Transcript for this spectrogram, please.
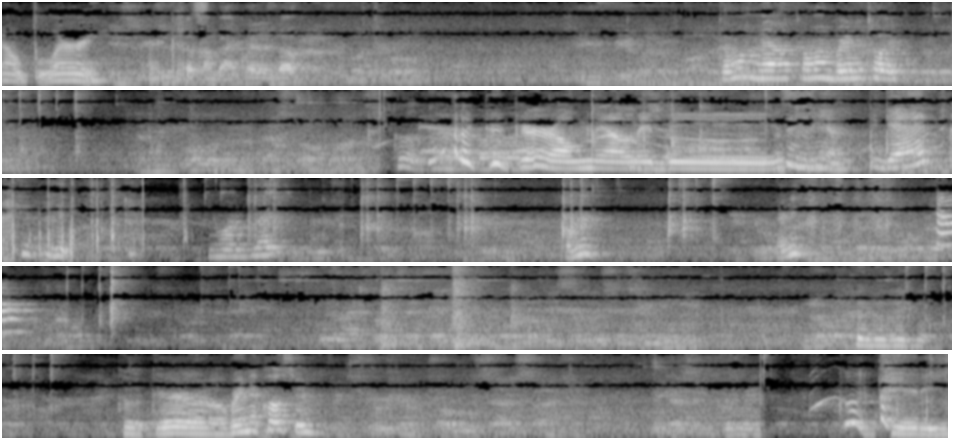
Oh, blurry. There it She'll goes. come back with it though. Come on, Mel. Come on, bring the toy. Good girl. Good girl, Melody. Let's do again. Again? You want to play? Come here. Ready? Good girl. Bring it closer. Good kitty.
